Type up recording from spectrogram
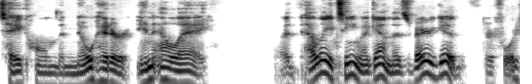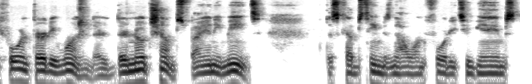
take home the no hitter in LA. A LA team again that's very good. They're 44 and 31. They're they're no chumps by any means. This Cubs team has now won 42 games,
